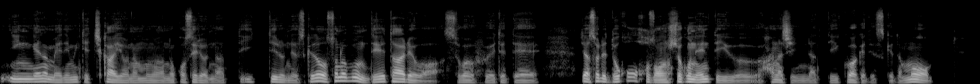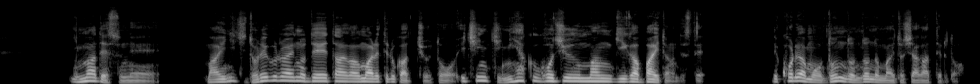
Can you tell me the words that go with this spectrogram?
人間の目で見て近いようなものが残せるようになっていってるんですけど、その分データ量はすごい増えてて、じゃあそれどこを保存しとくねんっていう話になっていくわけですけども、今ですね、毎日どれぐらいのデータが生まれてるかっていうと、1日250万ギガバイトなんですって。で、これはもうどんどんどんどん毎年上がってると。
